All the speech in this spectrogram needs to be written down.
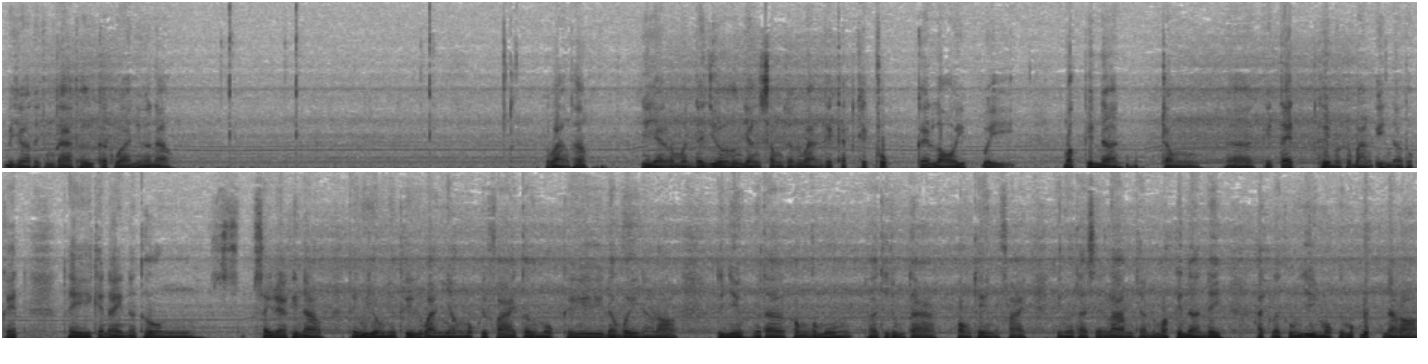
bây giờ thì chúng ta thử kết quả như thế nào? Các bạn thấy không? Như vậy là mình đã vừa hướng dẫn xong cho các bạn cái cách khắc phục cái lỗi bị mất cái nền trong uh, cái test khi mà các bạn in AutoCAD thì cái này nó thường xảy ra khi nào? Thì ví dụ như khi các bạn nhận một cái file từ một cái đơn vị nào đó tuy nhiên người ta không có muốn để cho chúng ta hoàn thiện cái file thì người ta sẽ làm cho nó mất cái nền đi hoặc là cũng gì một cái mục đích nào đó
